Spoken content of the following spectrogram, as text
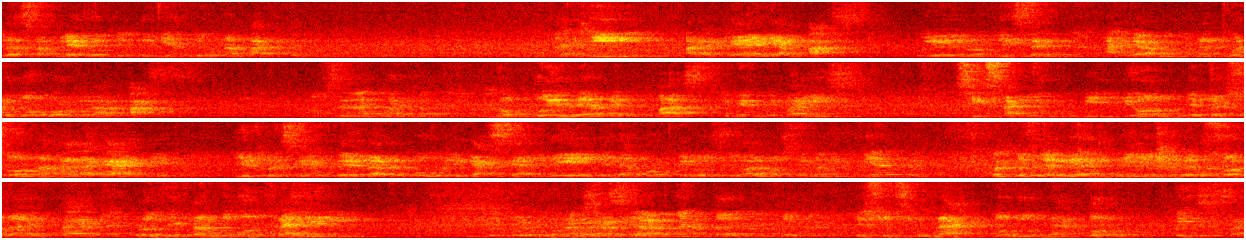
la asamblea constituyente es una parte. Aquí, para que haya paz, porque nos dicen, hagamos un acuerdo por la paz. Se dan cuenta, no puede haber paz en este país si sale un millón de personas a la calle y el presidente de la República se alegra porque los ciudadanos se manifiesten, cuando en realidad un millón de personas están protestando contra él. Eso es un acto de una torpeza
